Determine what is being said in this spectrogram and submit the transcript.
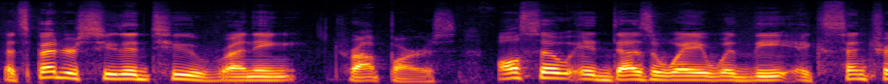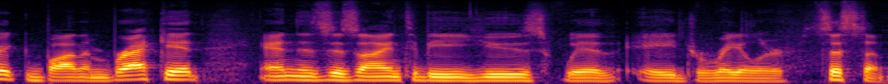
that's better suited to running drop bars. Also, it does away with the eccentric bottom bracket and is designed to be used with a derailleur system.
